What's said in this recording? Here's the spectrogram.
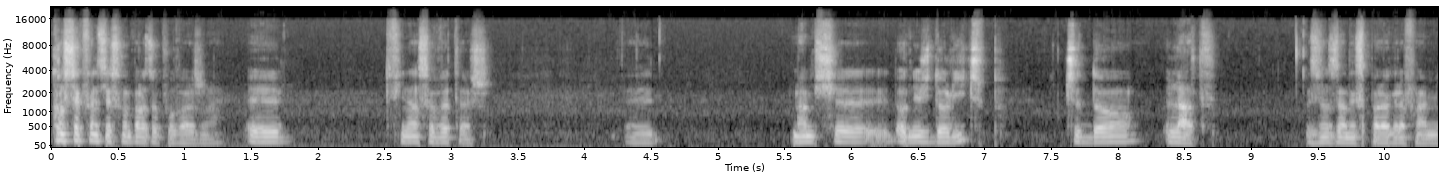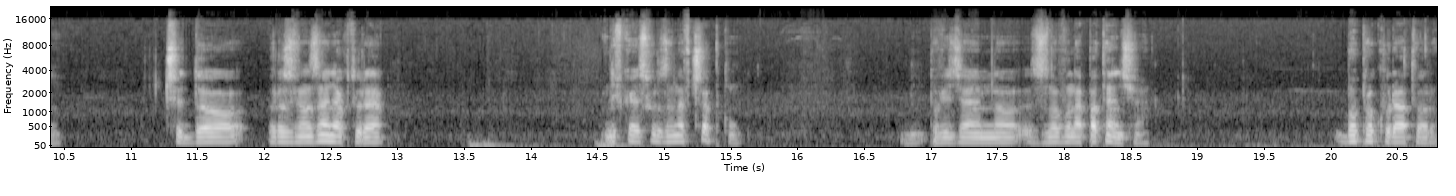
Konsekwencje są bardzo poważne. Y, Finansowe też. Y, Mam się odnieść do liczb, czy do lat związanych z paragrafami, czy do rozwiązania, które Liwka jest urodzona w czepku. Powiedziałem, no, znowu na patencie. Bo prokurator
